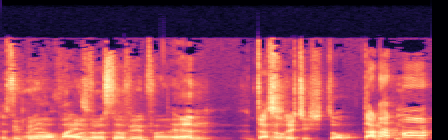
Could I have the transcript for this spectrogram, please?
Deswegen bin ich auch braun weiß. wirst du auf jeden Fall. Ähm, das ist richtig. So, dann hatten wir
